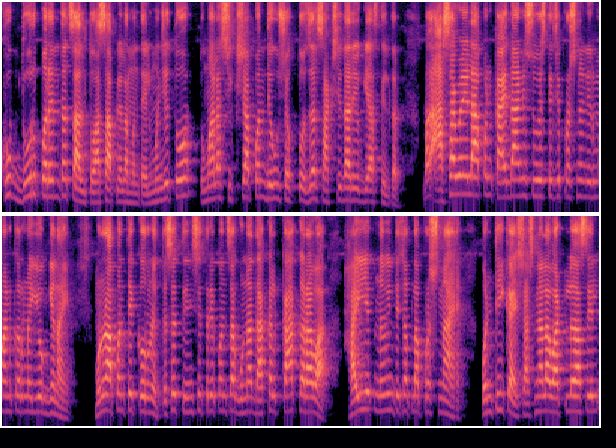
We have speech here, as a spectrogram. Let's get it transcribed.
खूप दूरपर्यंत चालतो असं आपल्याला म्हणता येईल. म्हणजे तो तुम्हाला शिक्षा पण देऊ शकतो जर साक्षीदार योग्य असतील तर. मग अशा वेळेला आपण कायदा आणि सुव्यवस्थेचे प्रश्न निर्माण करणं योग्य नाही. म्हणून आपण ते करू नये. तसं तीनशे त्रेपन्नचा गुन्हा दाखल का करावा हाही एक नवीन त्याच्यातला प्रश्न आहे. पण ठीक आहे शासनाला वाटलं असेल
